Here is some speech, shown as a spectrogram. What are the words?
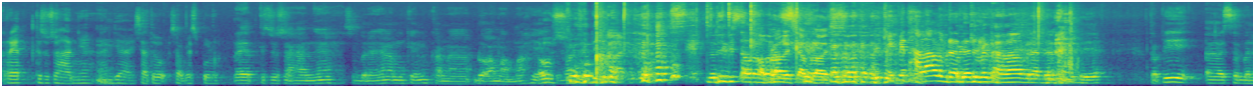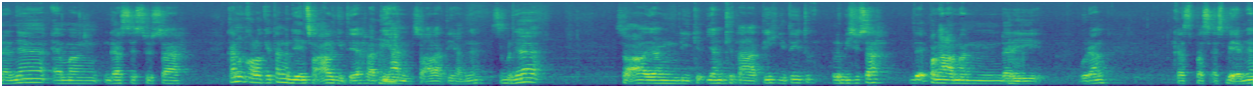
rate kesusahannya anjay 1 sampai 10 Lihat kesusahannya sebenarnya mungkin karena doa mamah ya. Oh, Cuma jadi, jadi bisa lolos. keep it halal Keep it halal, brother, gitu ya. Tapi eh, sebenarnya emang gak sesusah. Kan kalau kita ngerjain soal gitu ya latihan soal latihannya. Sebenarnya soal yang di, yang kita latih gitu itu lebih susah pengalaman dari orang pas pas SBM nya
